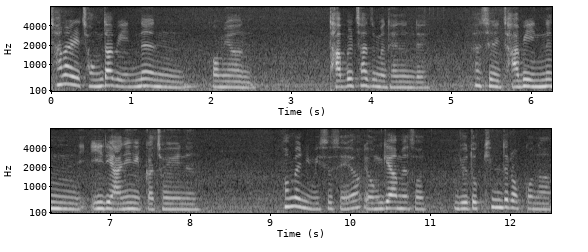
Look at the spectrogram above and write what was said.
차라리 정답이 있는 거면 답을 찾으면 되는데 사실 답이 있는 일이 아니니까 저희는 선배님 있으세요? 연기하면서 유독 힘들었거나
